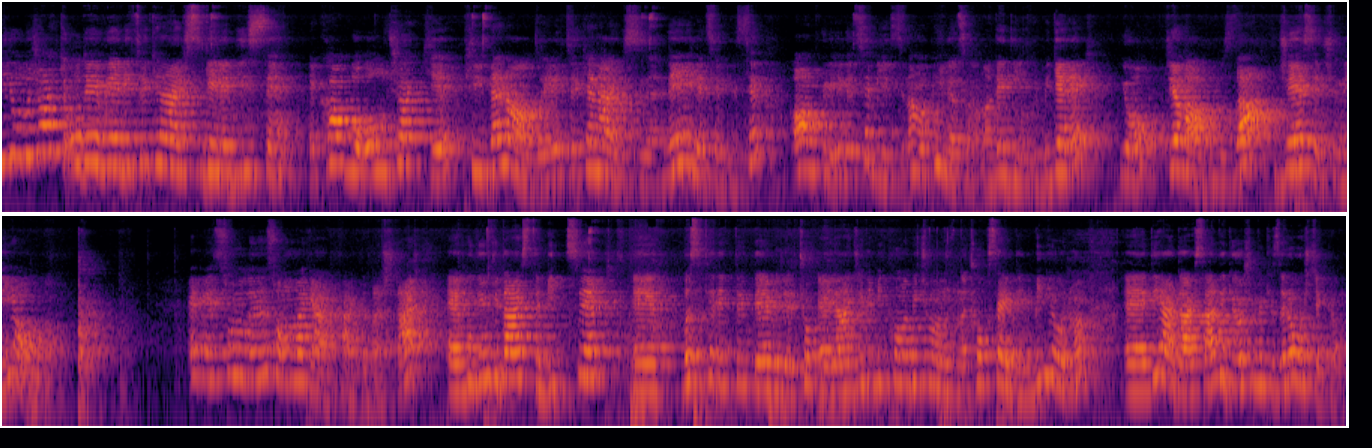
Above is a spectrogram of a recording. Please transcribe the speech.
Pil olacak ki o devreye elektrik enerjisi gelebilsin. E, kablo olacak ki pilden aldığı elektrik enerjisini neye iletebilsin? Ampule iletebilsin ama pil yatağına dediğim gibi gerek yok. Cevabımız da C seçeneği oldu. Evet soruların sonuna geldik arkadaşlar. E, bugünkü ders de bitti. E, basit elektrik devreleri çok eğlenceli bir konu. Birçoğunuzun da çok sevdiğini biliyorum. E, diğer derslerde görüşmek üzere. Hoşçakalın.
